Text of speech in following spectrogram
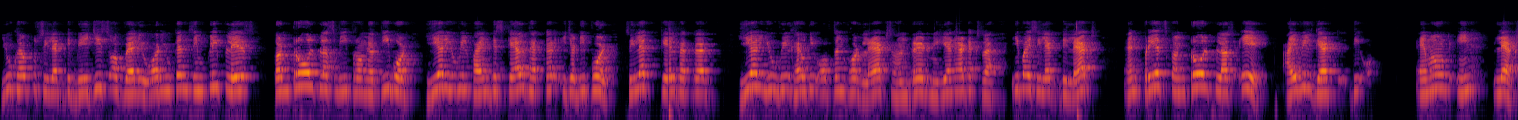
you have to select the basis of value or you can simply place control plus b from your keyboard. Here you will find the scale factor is a default. Select scale factor. Here you will have the option for lakhs 100 million etc if i select the lakhs and press Ctrl plus A, I will get the amount in lakhs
